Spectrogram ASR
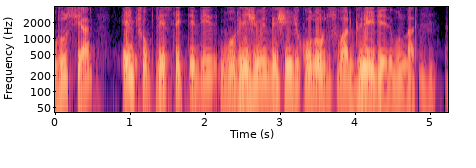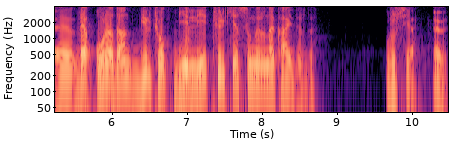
Rusya en çok desteklediği bu rejimin 5. kolordusu var. Güneydeydi bunlar. E, ve oradan birçok birliği Türkiye sınırına kaydırdı Rusya. Evet.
